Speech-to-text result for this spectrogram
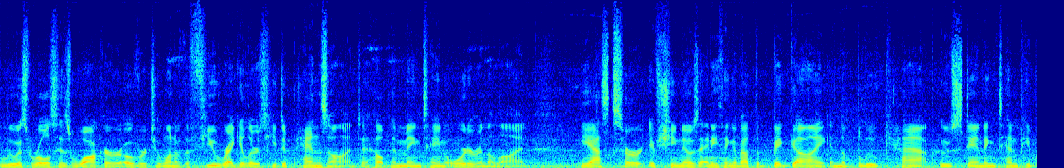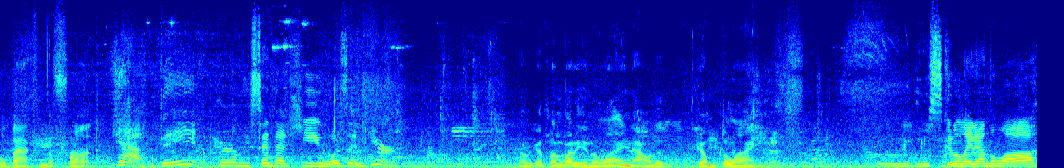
Lewis rolls his walker over to one of the few regulars he depends on to help him maintain order in the line. He asks her if she knows anything about the big guy in the blue cap who's standing 10 people back from the front. Yeah, they apparently said that he wasn't here. Now we got somebody in the line now that jumped the line. Ooh, Lewis is gonna lay down the law.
